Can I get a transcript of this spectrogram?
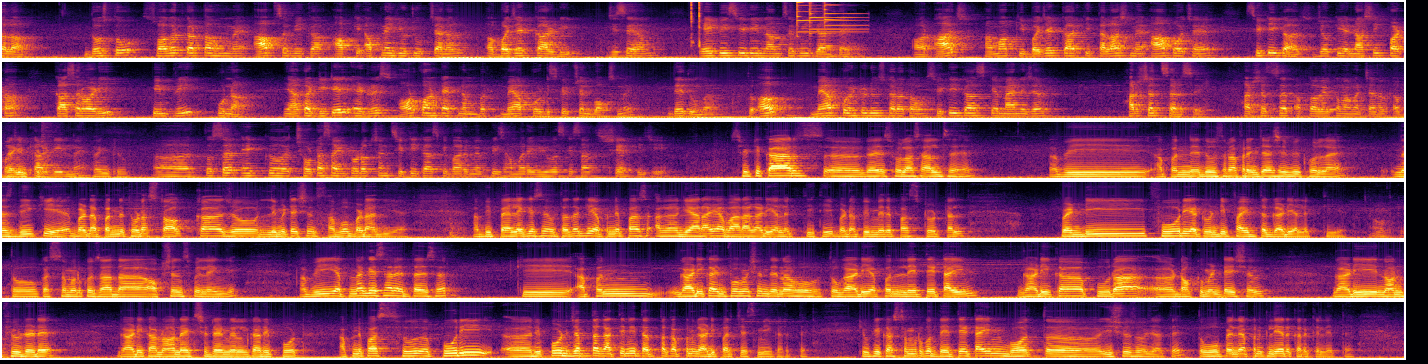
सलाम। दोस्तों, स्वागत करता हूँ मैं आप सभी का आपके अपने YouTube channel a budget car deal, जिसे हम ए बी सी डील नाम से भी जानते हैं। और आज हम आपकी बजट कार की तलाश में आ पहुँचे हैं सिटी कार्स, जो कि है नासिक, फाटा, कासरवाड़ी, पिंपरी, पुना। यहाँ का डिटेल एड्रेस और कॉन्टैक्ट नंबर मैं आपको डिस्क्रिप्शन बॉक्स में दे दूँगा। तो अब मैं आपको इंट्रोड्यूस कराता हूँ सिटी कार्स के मैनेजर हर्षद सर से। हर्षद सर आपका वेलकम हमारे चैनल बजट कार डील में। थैंक यू तो सर एक छोटा सा इंट्रोडक्शन सिटी कार्स के बारे में प्लीज़ हमारे व्यूअर्स के साथ शेयर कीजिए। सिटी कार्स गए 16 साल से है। अभी अपन ने दूसरा फ्रेंचाइजी भी खोला है। नज़दीक ही है बट अपन ने थोड़ा स्टॉक का जो लिमिटेशन था वो बढ़ा दिया है। अभी पहले कैसे होता था कि अपने पास अगर ग्यारह या बारह गाड़ियाँ लगती थी बट अभी मेरे पास टोटल ट्वेंटी फोर या ट्वेंटी फाइव तक गाड़ियाँ लगती है। तो कस्टमर को ज़्यादा ऑप्शंस मिलेंगे। अभी अपना कैसा रहता है सर कि अपन गाड़ी का इन्फॉर्मेशन देना हो तो गाड़ी अपन लेते टाइम गाड़ी का पूरा डॉक्यूमेंटेशन गाड़ी नॉन फ्यूडेड है, गाड़ी का नॉन एक्सीडेंटल का रिपोर्ट अपने पास पूरी रिपोर्ट जब तक आती नहीं, तब तक अपन गाड़ी परचेस नहीं करते। क्योंकि कस्टमर को देते टाइम बहुत इश्यूज़ हो जाते तो वो पहले अपन क्लियर करके लेते हैं।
